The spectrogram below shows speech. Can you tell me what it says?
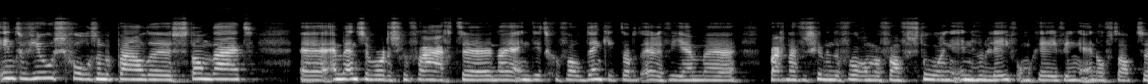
interviews volgens een bepaalde standaard. Uh, en mensen worden dus gevraagd, nou ja, in dit geval denk ik dat het RIVM eh, vraagt naar verschillende vormen van verstoringen in hun leefomgeving. En of dat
